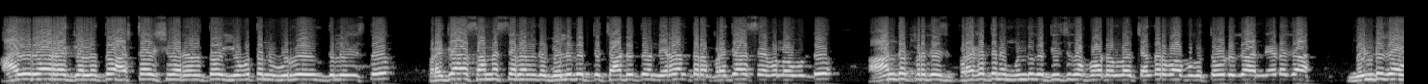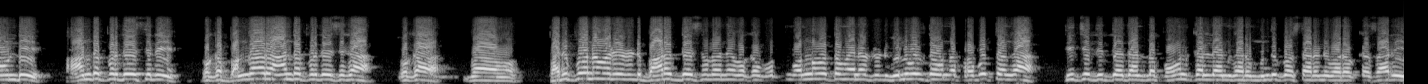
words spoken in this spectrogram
ఆయురారోగ్యాలతో అష్టైశ్వర్యాలతో యువతను ఉర్రూతలిస్తూ ప్రజా సమస్యల మీద వెలుగెత్తు చాటుతూ నిరంతరం ప్రజాసేవలో ఉంటూ ఆంధ్రప్రదేశ్ ప్రగతిని ముందుకు తీసుకుపోవడంలో చంద్రబాబుకు తోడుగా నీడగా మెండుగా ఉండి ఆంధ్రప్రదేశ్ని ఒక బంగారు ఆంధ్రప్రదేశ్గా ఒక పరిపూర్ణమైనటువంటి భారతదేశంలోనే ఒక ఉన్నతమైనటువంటి విలువలతో ఉన్న ప్రభుత్వంగా తీర్చిదిద్దే దాంట్లో పవన్ కళ్యాణ్ గారు ముందుకు వస్తారని వారు ఒక్కసారి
